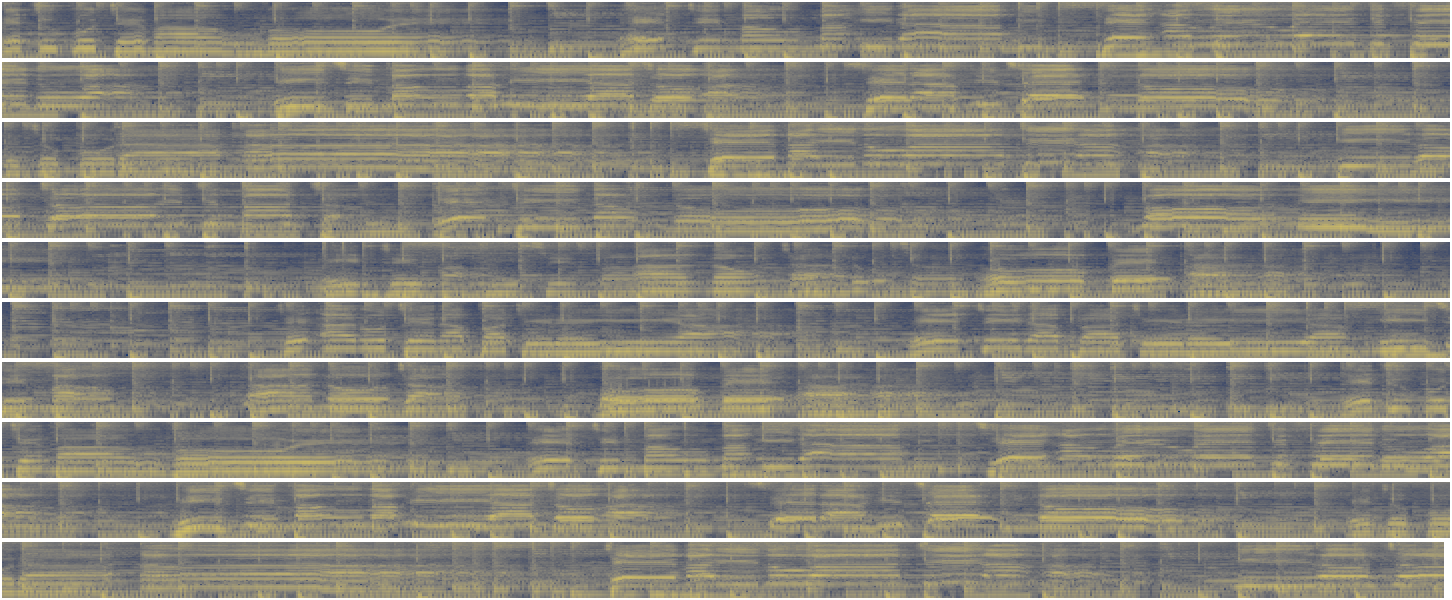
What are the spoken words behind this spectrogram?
etupute maumboe eti mauma irahi te awewe difinua iti mauvahiatoa serapiteno etopora te vaiduatia iroto ah, anota hope ana te anotena patireia etida patireia itima anota hope ana etuputema voe etimauma ira te awewe tefenua itimauma iatoa sera hitseno etopora ah, tevaivoatia iroto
